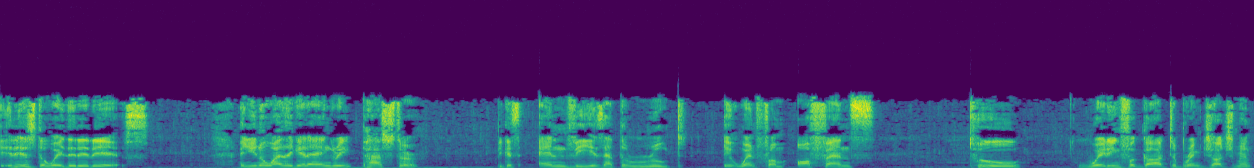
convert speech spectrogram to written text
It is the way that it is. And you know why they get angry, Pastor? Because envy is at the root. It went from offense to waiting for God to bring judgment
